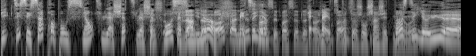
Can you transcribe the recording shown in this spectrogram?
Puis, tu sais, c'est sa proposition, tu l'achètes, tu l'achètes pas, ça zappes finit là. poste, à mais tu sais, je il y a- c'est possible de changer ben, de tu peux poste. toujours changer de Ben poste. tu sais. oui. Il y a eu, euh,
